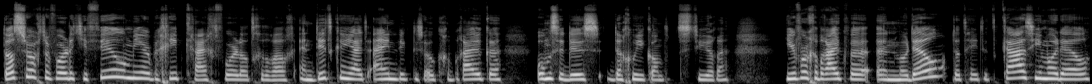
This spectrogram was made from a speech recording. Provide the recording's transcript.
Dat zorgt ervoor dat je veel meer begrip krijgt voor dat gedrag. En dit kun je uiteindelijk dus ook gebruiken om ze dus de goede kant op te sturen. Hiervoor gebruiken we een model, dat heet het CASI-model.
